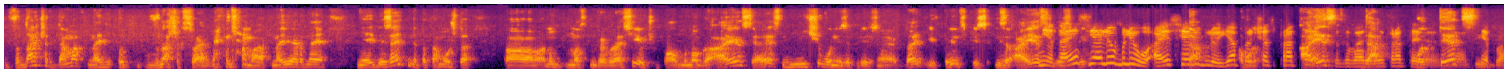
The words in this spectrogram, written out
в наших домах, в наших с вами домах, наверное, не обязательно, потому что а, ну, у нас, например, в России очень много АЭС, и АЭС ничего не загрязняют, да, и, в принципе, из АЭС... Нет, везде... АЭС я люблю, АЭС я да. люблю, я вот. сейчас про ТЭЦ АЭС, говорила, да. про ТЭЦ. Вот ТЭЦ, да,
